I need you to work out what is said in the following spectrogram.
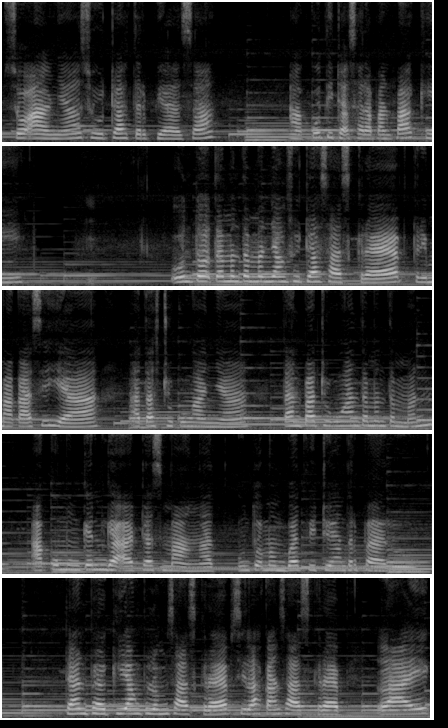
Soalnya sudah terbiasa, aku tidak sarapan pagi. Untuk teman-teman yang sudah subscribe, terima kasih ya atas dukungannya. Tanpa dukungan teman-teman, aku mungkin gak ada semangat untuk membuat video yang terbaru. Dan bagi yang belum subscribe, silahkan subscribe, like,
